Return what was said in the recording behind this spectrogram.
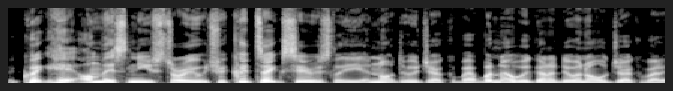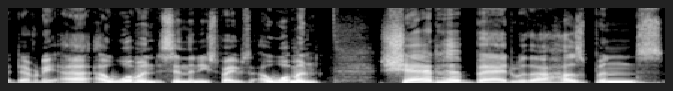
a quick hit on this news story, which we could take seriously and not do a joke about. But no, we're going to do an old joke about it, definitely. Uh, a woman, it's in the newspapers, a woman shared her bed with her husband's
